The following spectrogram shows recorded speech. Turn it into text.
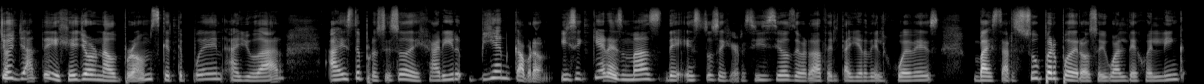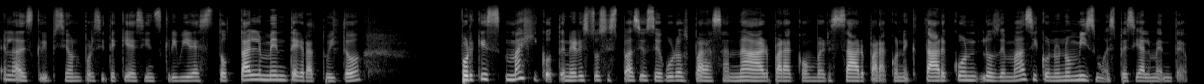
yo ya te dejé journal prompts que te pueden ayudar a este proceso de dejar ir bien cabrón. Y si quieres más de estos ejercicios, de verdad el taller del jueves va a estar súper poderoso. Igual dejo el link en la descripción por si te quieres inscribir. Es totalmente gratuito porque es mágico tener estos espacios seguros para sanar, para conversar, para conectar con los demás y con uno mismo especialmente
